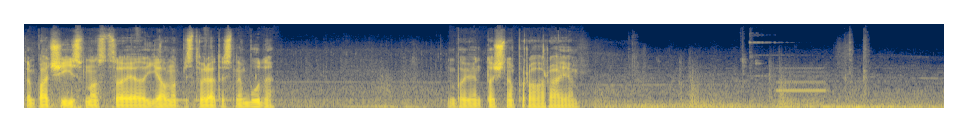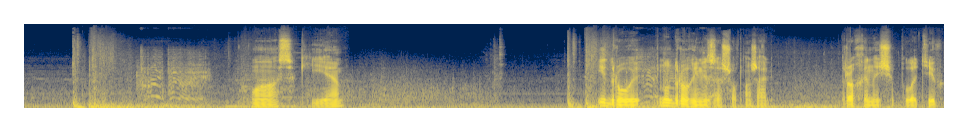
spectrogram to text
Тим паче їсть у нас це явно підставлятись не буде. Бо він точно програє. Класик є. І другий. Ну, другий не зайшов, на жаль. Трохи нижче полетів.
